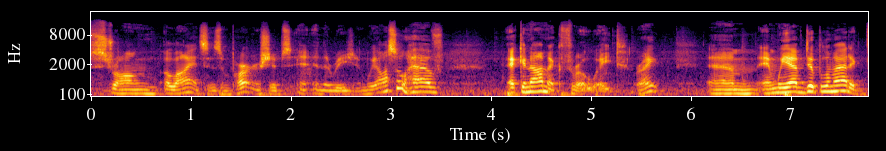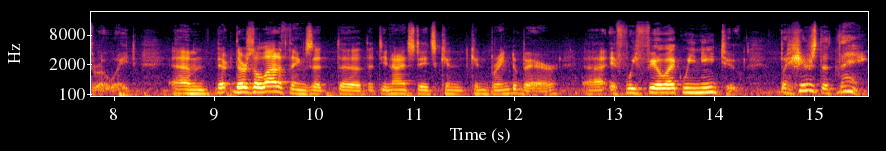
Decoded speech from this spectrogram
strong alliances and partnerships in, in the region. We also have economic throw weight, right? Um, and we have diplomatic throw weight. Um, there, there's a lot of things that, uh, that the United States can, can bring to bear uh, if we feel like we need to. But here's the thing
